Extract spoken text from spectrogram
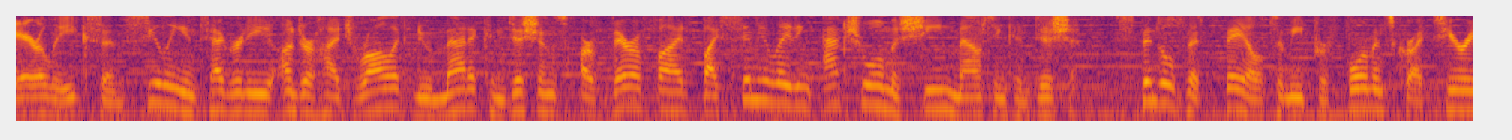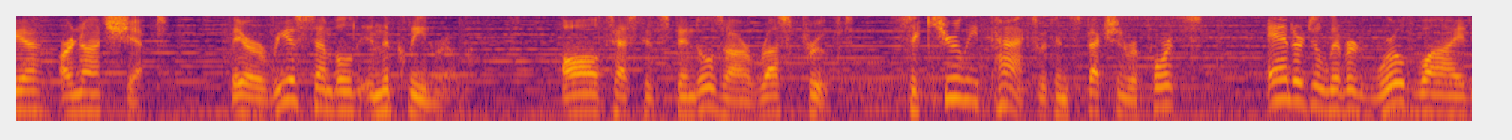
Air leaks and sealing integrity under hydraulic pneumatic conditions are verified by simulating actual machine mounting condition. Spindles that fail to meet performance criteria are not shipped. They are reassembled in the cleanroom. All tested spindles are rust-proofed, securely packed with inspection reports, and are delivered worldwide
